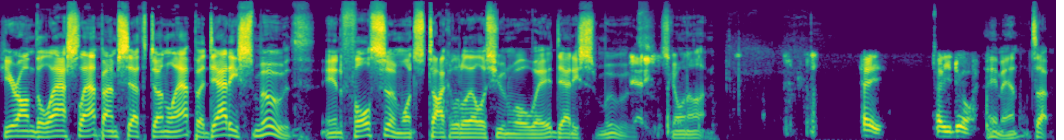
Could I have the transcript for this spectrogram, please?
here on the last lap. I'm Seth Dunlap. Uh, Daddy Smooth in Folsom wants to talk a little LSU and Will Wade. Daddy Smooth, what's going on? Hey, how you doing? Hey, man, what's up?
